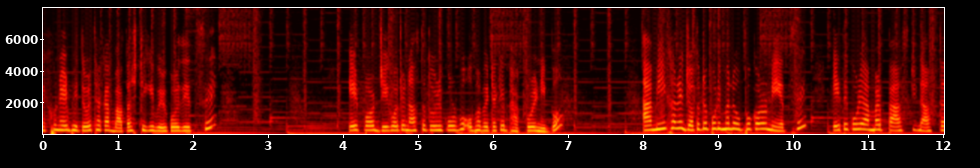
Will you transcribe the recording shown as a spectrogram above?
এখন এর ভেতরে থাকা বাতাসটিকে বের করে দিচ্ছে। এরপর যে কয়টা নাস্তা তৈরি করব ওভাবে এটাকে ভাগ করে নিব। আমি এখানে যতটা পরিমাণে উপকরণ নিয়েছি, এতে করে আমার পাঁচটি নাস্তা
